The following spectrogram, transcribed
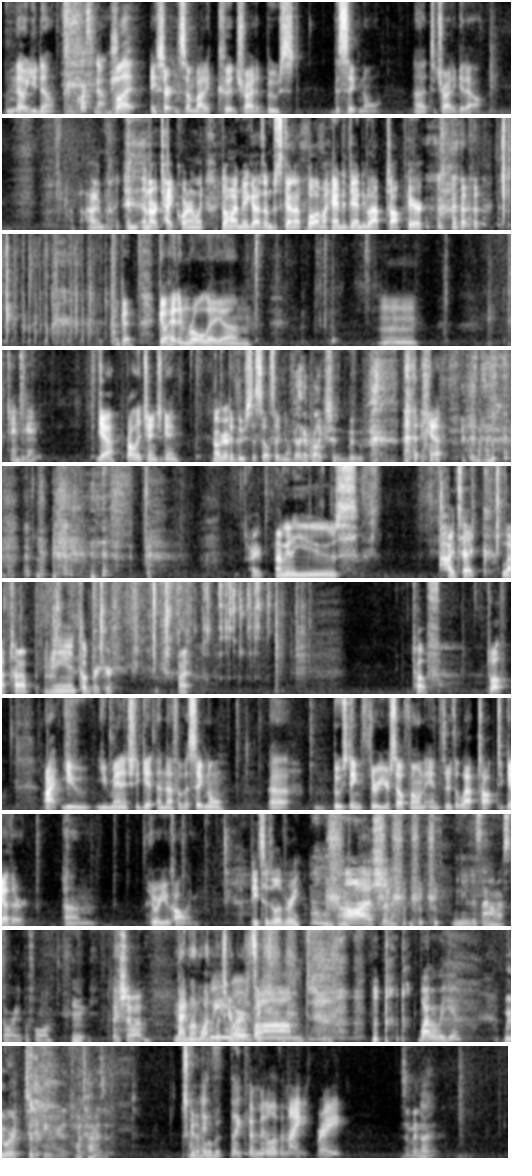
no, you don't. Of course we don't. But a certain somebody could try to boost the signal uh, to try to get out. I'm in, in our tight corner. I'm like, don't mind me, guys. I'm just gonna pull out my handy dandy laptop here. Okay, go ahead and roll a. Um, mm, Change the game. yeah, probably change the game Okay. to boost the cell signal. I feel like I probably shouldn't move. yeah. Please don't move. All right. I'm gonna use high tech laptop and codebreaker. All right. Twelve. 12 all right you you managed to get enough of a signal uh, boosting through your cell phone and through the laptop together um, who are you calling Pizza delivery? Oh my gosh. we need to decide on our story before they show up. 911, We what's your were emergency? bombed. Why were we here? We were taking it. What time is it? Scoot up a little bit. It's like the middle of the night, right? Is it midnight?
